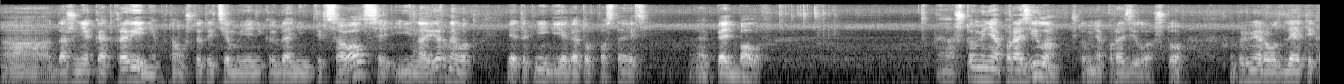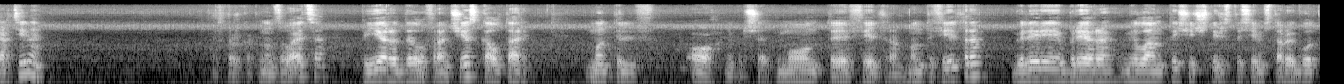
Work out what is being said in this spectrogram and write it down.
а, даже некое откровение, потому что этой темой я никогда не интересовался, и, наверное, вот этой книге я готов поставить 5 э, баллов. А, что меня поразило, что меня поразило, что, например, вот для этой картины, я скажу, как она называется, Пьера Делла Франческо, алтарь Монтельф... О, не прочитать. Монтефельтро. Монтефельтро, галерея Брера, Милан, 1472 год.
